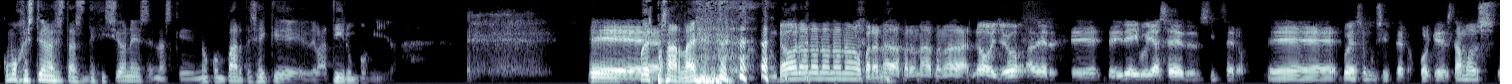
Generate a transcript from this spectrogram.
¿Cómo gestionas estas decisiones en las que no compartes y hay que debatir un poquillo? Eh... Puedes pasarla, ¿eh? No, no, no, no, no, no, para nada, para nada, para nada. No, yo, a ver, eh, te diré y voy a ser sincero. Eh, voy a ser muy sincero, porque estamos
